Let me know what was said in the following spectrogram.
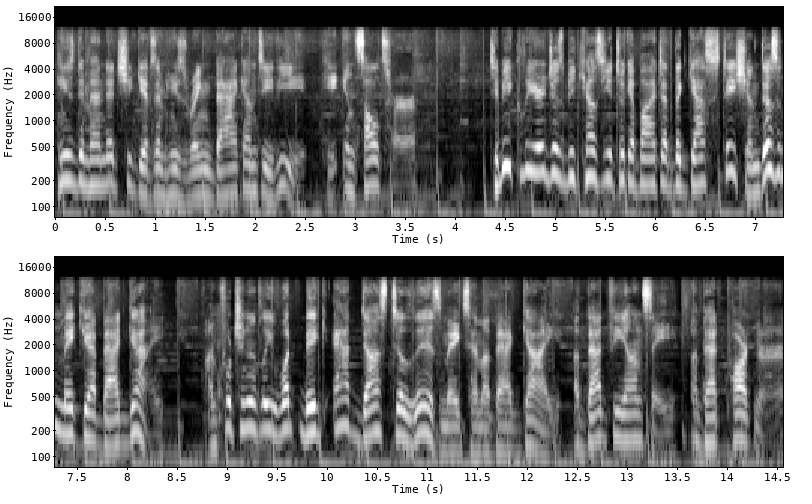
He's demanded she gives him his ring back on TV. He insults her. To be clear, just because you took a bite at the gas station doesn't make you a bad guy. Unfortunately, what Big Ed does to Liz makes him a bad guy, a bad fiancé, a bad partner.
